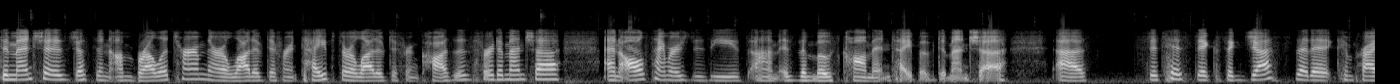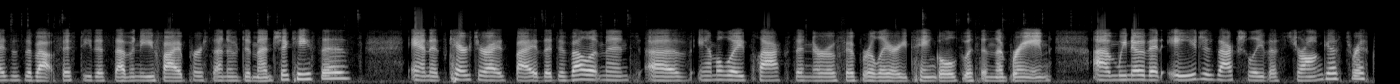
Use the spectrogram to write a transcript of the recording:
Dementia is just an umbrella term. There are a lot of different types or a lot of different causes for dementia, and Alzheimer's disease um, is the most common type of dementia. Uh, statistics suggest that it comprises about 50 to 75 percent of dementia cases and it's characterized by the development of amyloid plaques and neurofibrillary tangles within the brain. Um, we know that age is actually the strongest risk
